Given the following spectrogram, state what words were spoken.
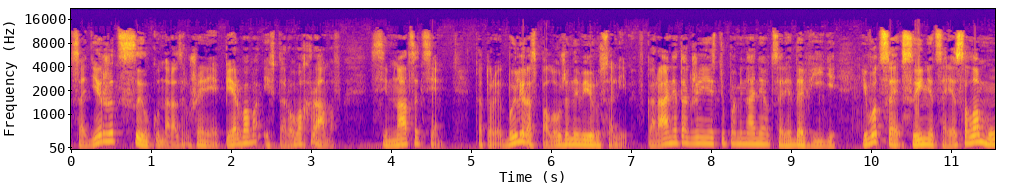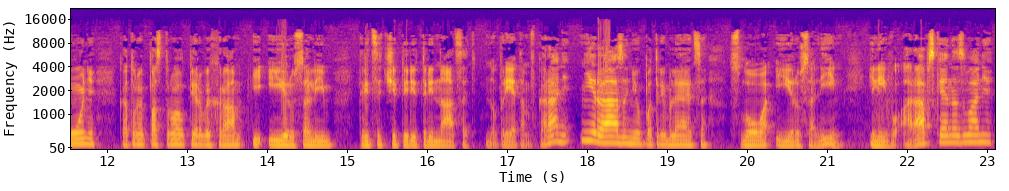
содержит ссылку на разрушение первого и второго храмов 17.7, которые были расположены в Иерусалиме. Коране также есть упоминание о царе Давиде, его сыне царе Соломоне, который построил первый храм и Иерусалим 34.13, но при этом в Коране ни разу не употребляется слово Иерусалим или его арабское название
